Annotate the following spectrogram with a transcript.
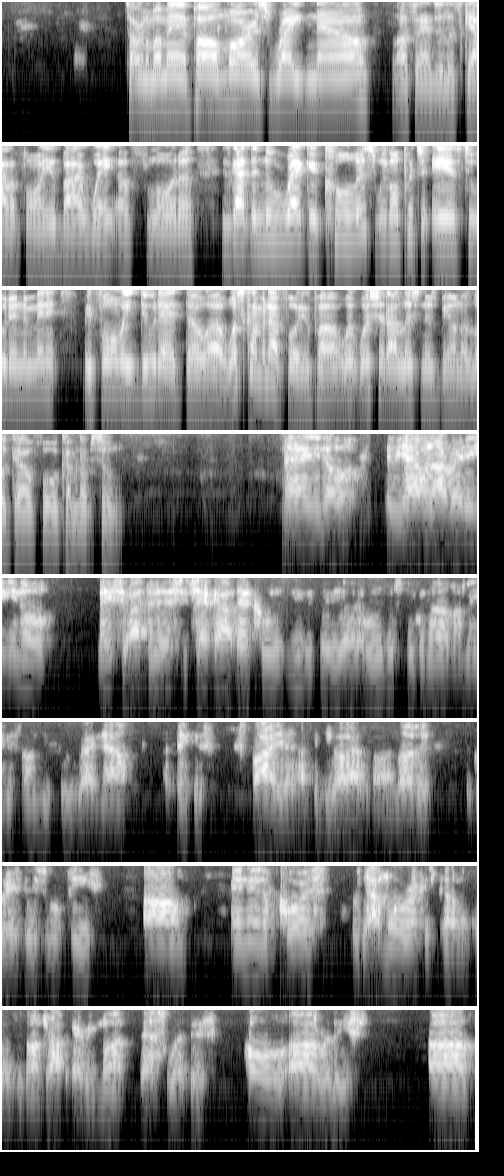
Talking to my man Paul Morris right now. Los Angeles, California, by way of Florida. He's got the new record, Coolest. We're gonna put your ears to it in a minute. Before we do that, though, uh, what's coming up for you, Paul? What, what should our listeners be on the lookout for coming up soon? Man, you know, if you haven't already, you know, make sure after this you check out that Coolest music video that we were just speaking of. I mean, it's on YouTube right now. I think it's, fire. I think you all are gonna love it. It's a great visual piece. Um, and then, of course we got more records coming because we're gonna drop every month. That's what this whole uh, release uh,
